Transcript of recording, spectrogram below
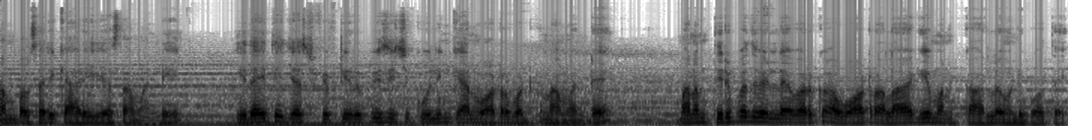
కంపల్సరీ క్యారీ చేస్తామండి. ఇదైతే జస్ట్ ఫిఫ్టీ రూపీస్ ఇచ్చి కూలింగ్ క్యాన్ వాటర్ పట్టుకున్నామంటే మనం తిరుపతి వెళ్ళే వరకు ఆ వాటర్ అలాగే మనకు కార్లో ఉండిపోతాయి.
